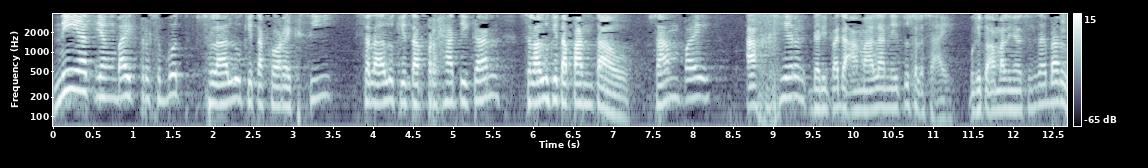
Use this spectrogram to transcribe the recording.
niat yang baik tersebut selalu kita koreksi, selalu kita perhatikan, selalu kita pantau sampai akhir daripada amalan itu selesai. Begitu amalannya selesai baru.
